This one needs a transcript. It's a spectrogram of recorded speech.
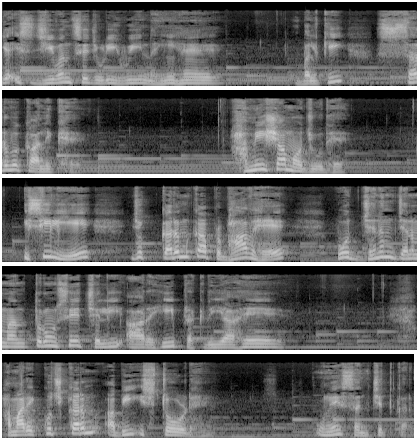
या इस जीवन से जुड़ी हुई नहीं है, बल्कि सर्वकालिक है। हमेशा मौजूद है। इसीलिए जो कर्म का प्रभाव है, वो जन्म जन्मांतरों से चली आ रही प्रक्रिया है। हमारे कुछ कर्म अभी स्टोर्ड हैं। उन्हें संचित कर्म।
